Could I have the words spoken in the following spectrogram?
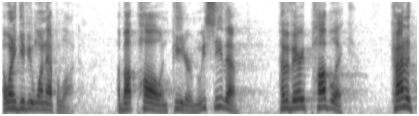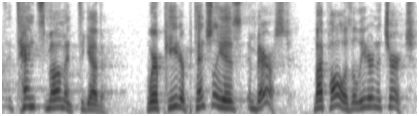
I want to give you one epilogue about Paul and Peter. We see them have a very public, kind of tense moment together where Peter potentially is embarrassed by Paul as a leader in the church.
